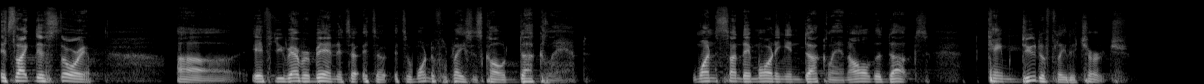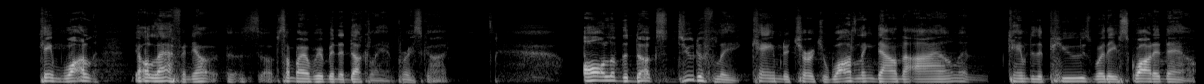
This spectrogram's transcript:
It's like this story. Uh, if you've ever been, it's a, it's, a, it's a wonderful place. It's called Duckland. One Sunday morning in Duckland, all the ducks came dutifully to church. Came while, y'all laughing. Y'all, uh, somebody over here been to Duckland, praise God. All of the ducks dutifully came to church, waddling down the aisle and came to the pews where they squatted down.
